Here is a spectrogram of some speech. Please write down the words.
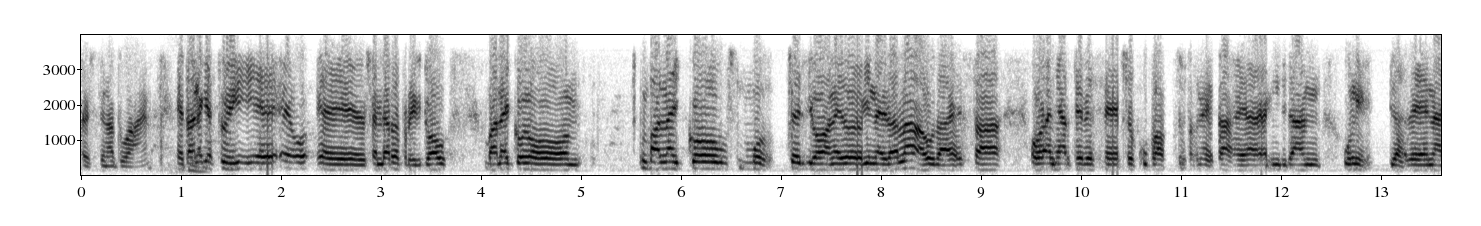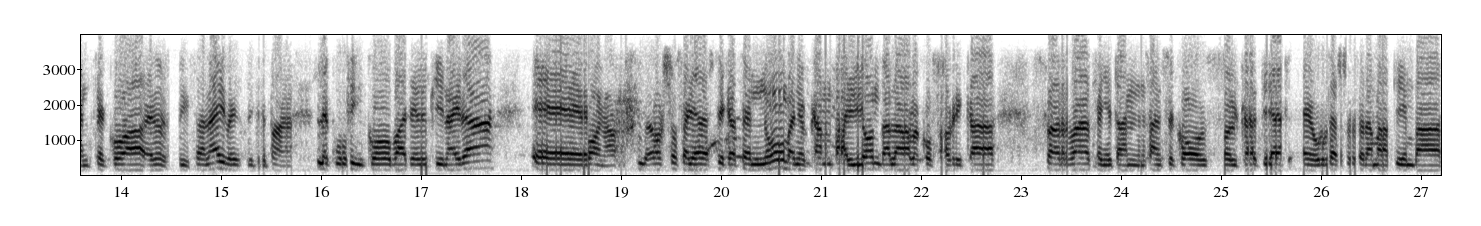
gestionatua, eh? Eta honek ez du, e, e, e, proiektu hau, ba, nahiko balaiko motelioan edo egin nahi dela, hau da, ez da orain arte beze txokupa eta egin diran universitateen antzekoa edo izan nahi, bezik eta leku finko bat eduki nahi da, e, bueno, oso zaila da esplikatzen nu, baina kanpailon dala horako fabrika zar bat, zeinetan zantzeko zolkartiak e, urta martin ba,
